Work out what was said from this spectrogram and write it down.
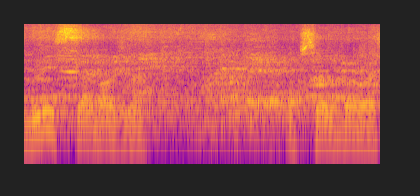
Z bliska można obserwować.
